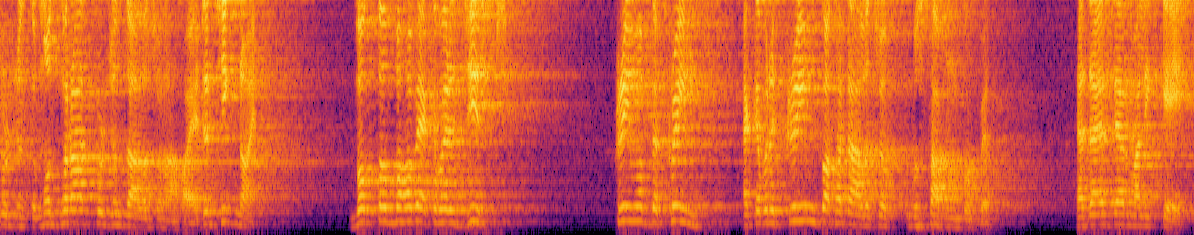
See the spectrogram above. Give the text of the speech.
পর্যন্ত, মধ্যরাত পর্যন্ত আলোচনা হয়। এটা ঠিক নয়। বক্তব্য হবে একেবারে gist cream of the creams একেবারে ক্রিম কথাটা আলোচক উপস্থাপন করবেন। হেদায়ত দেওয়ার মালিক কে?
